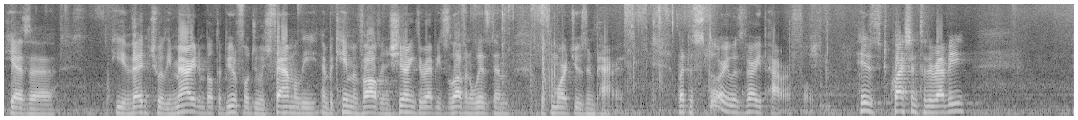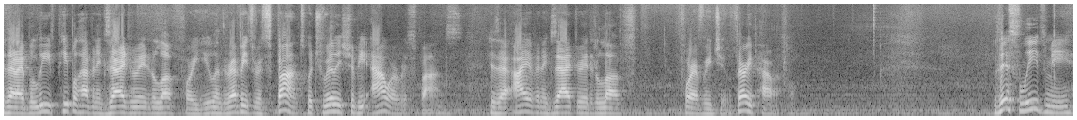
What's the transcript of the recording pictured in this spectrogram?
he has a he eventually married and built a beautiful Jewish family and became involved in sharing the Rebbe's love and wisdom with more Jews in Paris. But the story was very powerful. His question to the Rebbe that I believe people have an exaggerated love for you, and the Rebbe's response, which really should be our response, is that I have an exaggerated love for every Jew. Very powerful. This leads me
